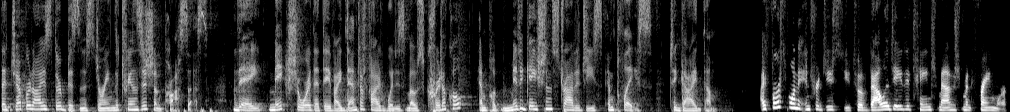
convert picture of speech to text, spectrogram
that jeopardize their business during the transition process. They make sure that they've identified what is most critical and put mitigation strategies in place to guide them. I first want to introduce you to a validated change management framework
